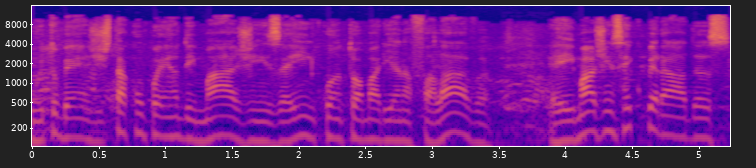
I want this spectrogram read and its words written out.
Muito bem, a gente está acompanhando imagens aí enquanto a Mariana falava, é, imagens recuperadas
